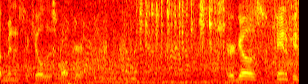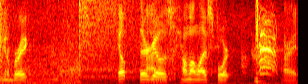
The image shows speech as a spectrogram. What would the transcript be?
five minutes to kill this fucker. Here it goes. Canopy's gonna break. Yep, there it I'm- goes. I'm on life support. Alright,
